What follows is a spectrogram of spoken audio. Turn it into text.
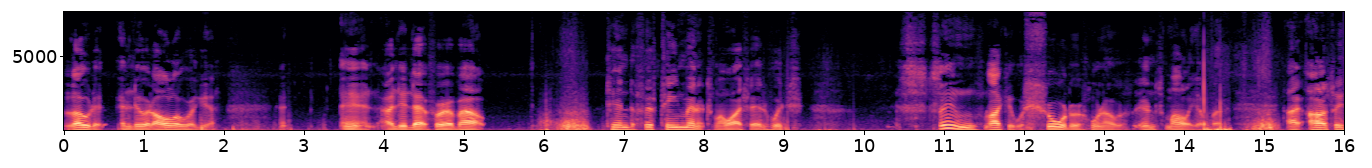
load it, and do it all over again. And I did that for about 10 to 15 minutes, my wife said, which seemed like it was shorter when I was in Somalia, but I honestly,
